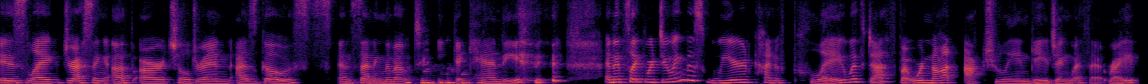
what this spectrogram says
is like dressing up our children as ghosts and sending them out to eat, get candy. and it's like we're doing this weird kind of play with death, but we're not actually engaging with it, right?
